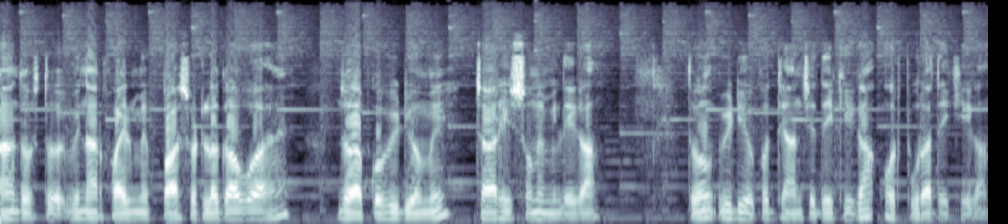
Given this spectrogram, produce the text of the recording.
हाँ दोस्तों विनार फ़ाइल में पासवर्ड लगा हुआ है, जो आपको वीडियो में चार हिस्सों में मिलेगा। तो वीडियो को ध्यान से देखिएगा और पूरा देखिएगा।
